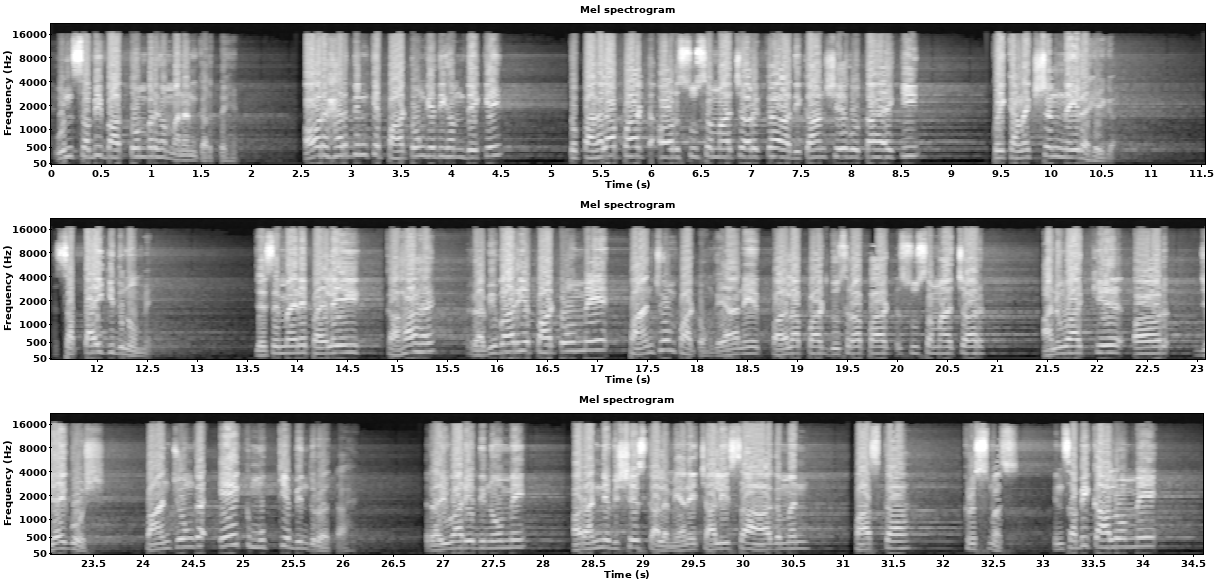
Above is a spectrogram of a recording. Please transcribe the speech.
उन सभी बातों पर हम मनन करते हैं। और हर दिन के पाठों के यदि हम देखें तो पहला पाठ और सुसमाचार का अधिकांश ये होता है कि कोई कनेक्शन नहीं रहेगा सप्ताही के दिनों में। जैसे मैंने पहले ही कहा है, रविवार ये पाठों में पाँचों पाठ होंगे, यानी पहला पाठ, दूसरा पाठ, सुसमाचार, अनुवाक्य और जय घोष पाँचों का एक मुख्य बिंदु रहता है। रविवार दिनों में और अन्य विशेष काल में यानी चालीसा, आगमन, पास्का, क्रिसमस, इन सभी कालों में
